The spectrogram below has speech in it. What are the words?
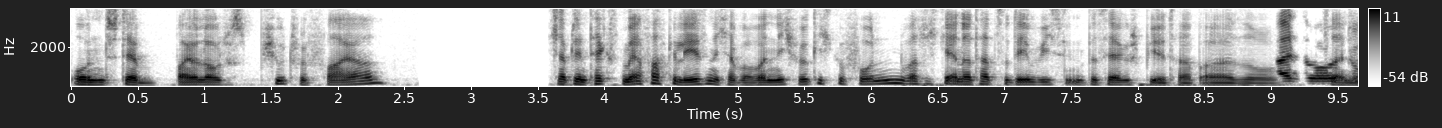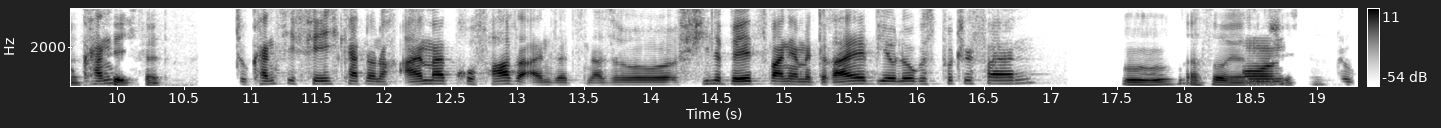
Und der Biologics Putrefier. Ich habe den Text mehrfach gelesen, ich habe aber nicht wirklich gefunden, was sich geändert hat zu dem, wie ich ihn bisher gespielt habe. Also, also seine du kannst, Fähigkeit. Du kannst die Fähigkeit nur noch einmal pro Phase einsetzen. Also viele Builds waren ja mit drei Biologus Putrefiern. Mhm. Ach so, ja. Und du,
